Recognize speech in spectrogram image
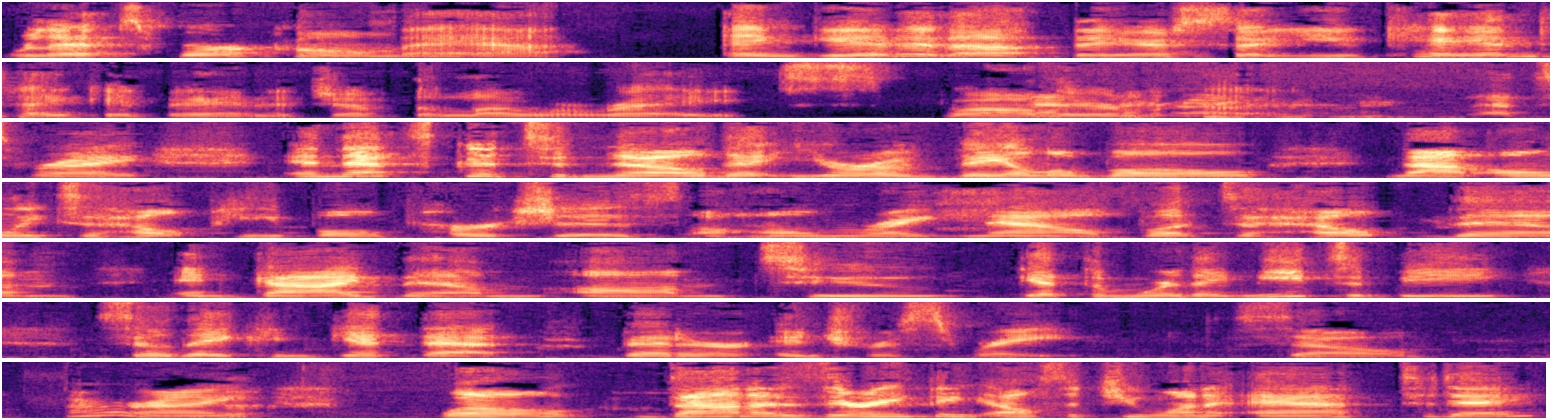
let's work on that and get it up there so you can take advantage of the lower rates while That's they're right. low. That's right. And that's good to know that you're available not only to help people purchase a home right now, but to help them and guide them um, to get them where they need to be so they can get that better interest rate. So, all right. Well, Donna, is there anything else that you want to add today?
